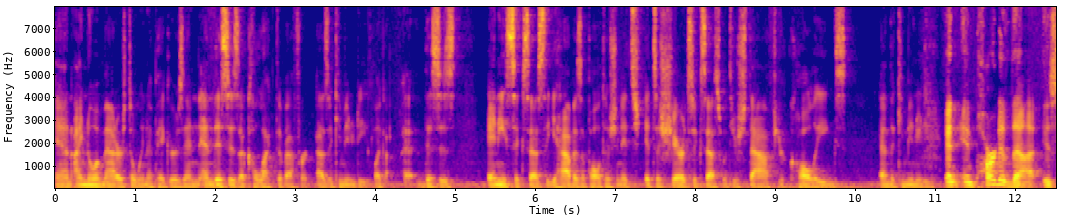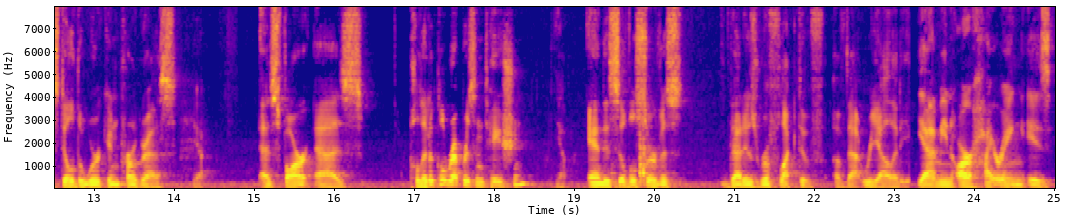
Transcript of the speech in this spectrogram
And I know it matters to Winnipeggers. And, and this is a collective effort as a community. Like, uh, this is any success that you have as a politician, it's, it's a shared success with your staff, your colleagues, and the community. And, and part of that is still the work in progress. Yeah. As far as political representation and a civil service that is reflective of that reality. Yeah, I mean, our hiring is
